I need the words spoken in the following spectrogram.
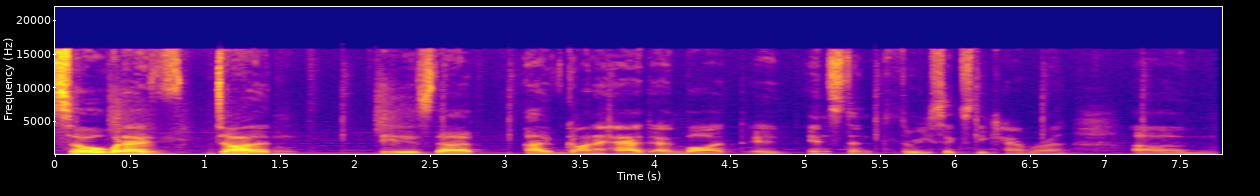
So what I've done is that I've gone ahead and bought an instant 360 camera. Um,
